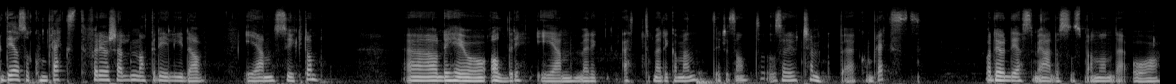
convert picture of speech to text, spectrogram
det er så komplekst, for det er jo sjelden at de lider av én sykdom. Eh, Og de har jo aldri én medik ett medikament, ikke sant. Så er det jo kjempekomplekst. Og det er jo det som gjør det så spennende. Og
